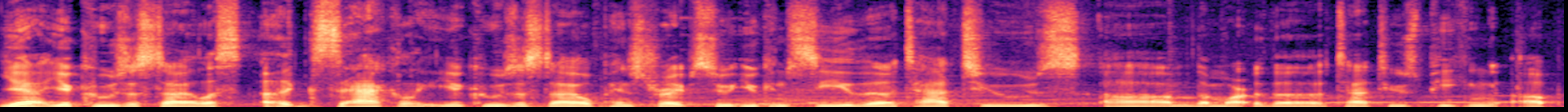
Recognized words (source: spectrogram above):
Yeah, Yakuza style, uh, exactly. Yakuza style pinstripe suit. You can see the tattoos, um, the mar- the tattoos peeking up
